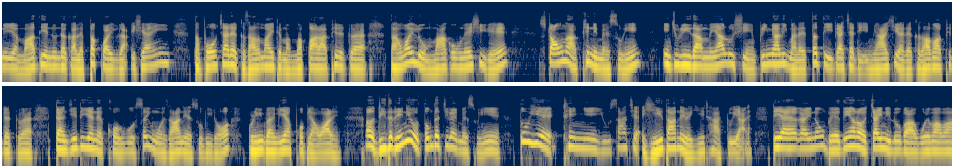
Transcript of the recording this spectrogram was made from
နှစ်ရဲ့မာတီယနုနက်ကလည်းပတ်ကွာရီလာအရင်သဘောကျတဲ့ကစားသမားတွေထဲမှာမပါတာဖြစ်တဲ့အတွက်ဘန်ဝိုက်လိုမာကုံလဲရှိတယ် strong တာဖြစ်နေမယ်ဆိုရင် injury သာမရလို့ရှိရင် Premier League မှာလည်းတက်တည်ပြချက်တွေအများကြီးရှိလာတဲ့ကစားမဖြစ်တဲ့အတွက်တန်ကြေးတစ်ရက်နဲ့ခေါ်ဖို့စိတ်ဝင်စားနေရဆိုပြီးတော့ Green Bay လေးကဖော်ပြသွားတယ်အဲ့တော့ဒီသတင်းတွေကိုသုံးသပ်ကြည့်လိုက်မယ်ဆိုရင်သူ့ရဲ့ထင်မြင်ယူဆချက်အရေးသားနဲ့ပဲရေးထားတွေ့ရတယ်တရားရဂိုင်နှုန်းဘယ်အသင်းကတော့ကြိုက်နေလို့ပါဝယ်မှာပါ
